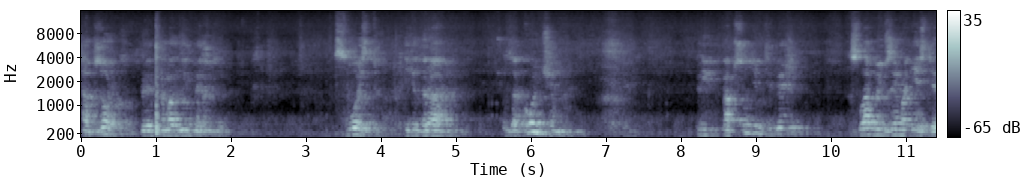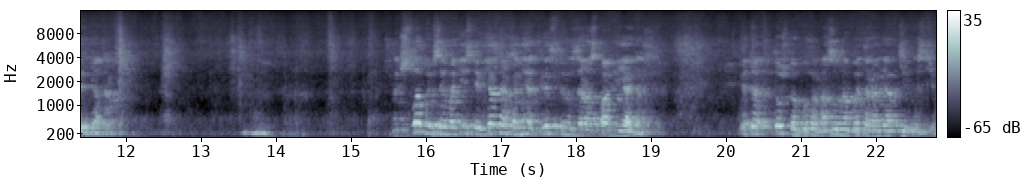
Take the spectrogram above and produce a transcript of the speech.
обзор электромагнитных свойств ядра закончим и обсудим теперь слабые взаимодействия ядрах. Значит, слабые взаимодействия в ядрах, они ответственны за распад ядер. Это то, что было названо бета-радиоактивностью.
